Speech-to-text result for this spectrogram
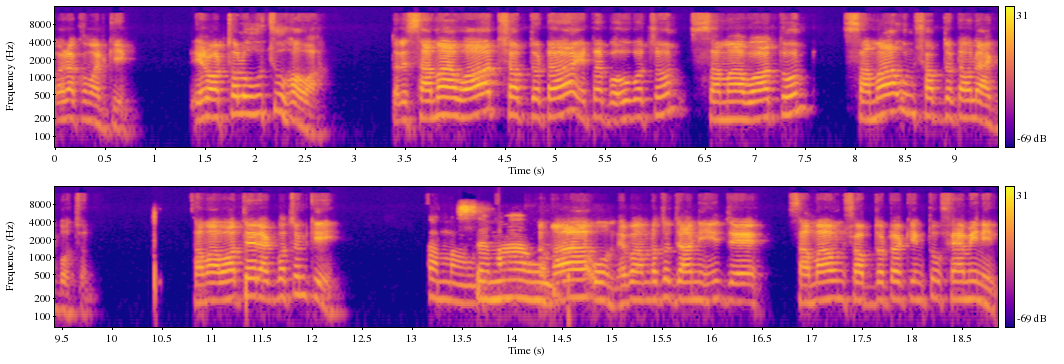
ওইরকম আর কি। এর অর্থ হলো উঁচু হওয়া। তাহলে সামাওয়াত শব্দটা এটা বহু বচন সামাওয়াতুন সামাউন শব্দটা হলো এক বচন। সামাওয়াতের এক বচন কি? সামাউন। এবং আমরা তো জানি যে সামাউন শব্দটা কিন্তু ফ্যামিনিন।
